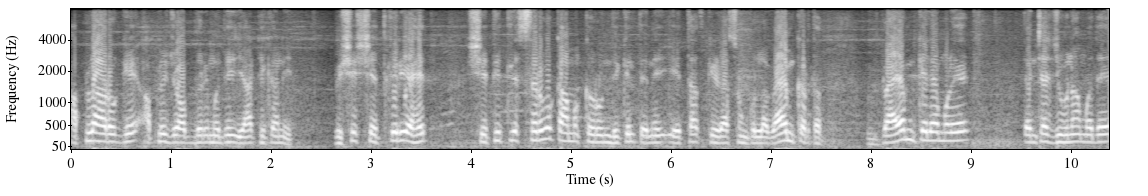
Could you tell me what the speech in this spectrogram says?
आपलं आरोग्य आपली जबाबदारीमध्ये या ठिकाणी विशेष शेतकरी आहेत. शेतीतले सर्व कामं करून देखील त्याने येतात क्रीडा संकुलला व्यायाम करतात. व्यायाम केल्यामुळे त्यांच्या जीवनामध्ये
